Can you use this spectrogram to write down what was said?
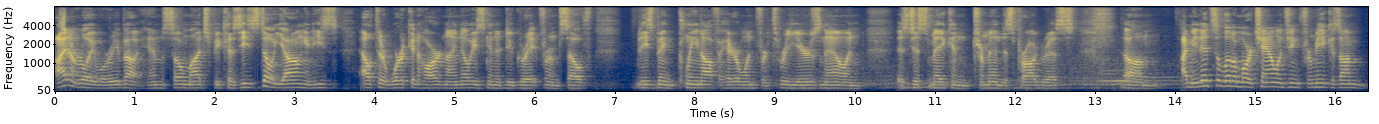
I don't really worry about him so much because he's still young and he's out there working hard, and I know he's going to do great for himself. He's been clean off of heroin for three years now and is just making tremendous progress. Um, I mean, it's a little more challenging for me because I'm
